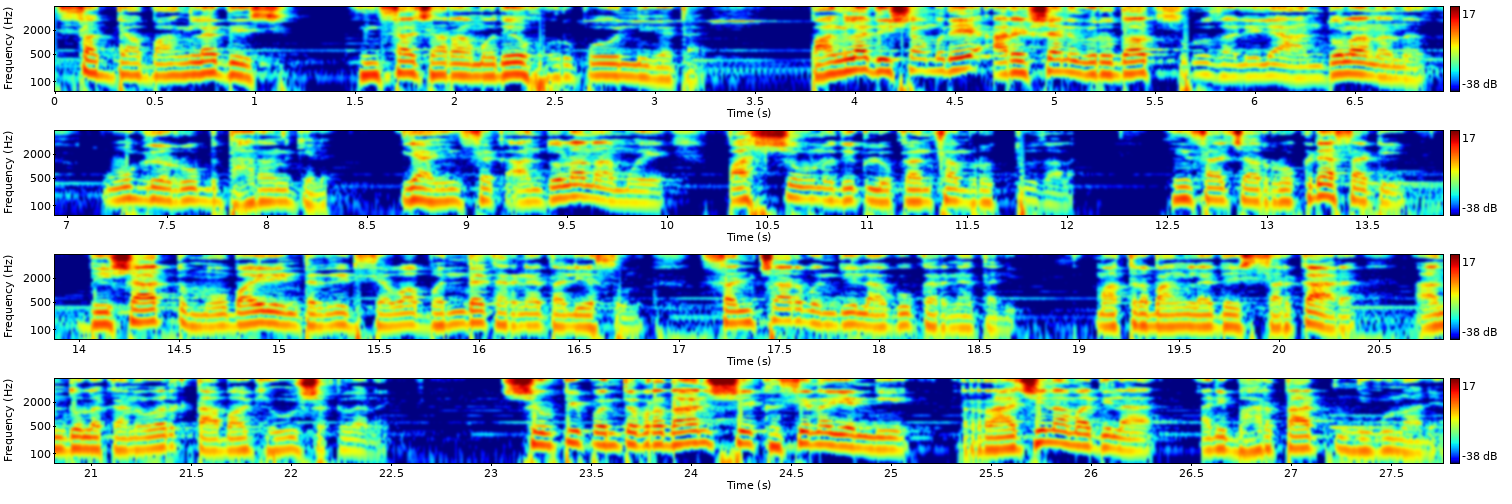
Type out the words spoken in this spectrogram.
सध्या बांगलादेश हिंसाचारामध्ये होरपळून निघत आहे. बांगलादेशामध्ये आरक्षणाविरोधात सुरू झालेल्या आंदोलनानं उग्र रूप धारण केलं. या हिंसक आंदोलनामुळे पाचशेहून अधिक लोकांचा मृत्यू झाला. हिंसाचार रोखण्यासाठी देशात मोबाईल इंटरनेट सेवा बंद करण्यात आली असून संचारबंदी लागू करण्यात आली. मात्र बांगलादेश सरकार आंदोलकांवर ताबा घेऊ शकलं नाही. शेवटी पंतप्रधान शेख हसीना यांनी राजीनामा दिला आणि भारतात निघून आल्या.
